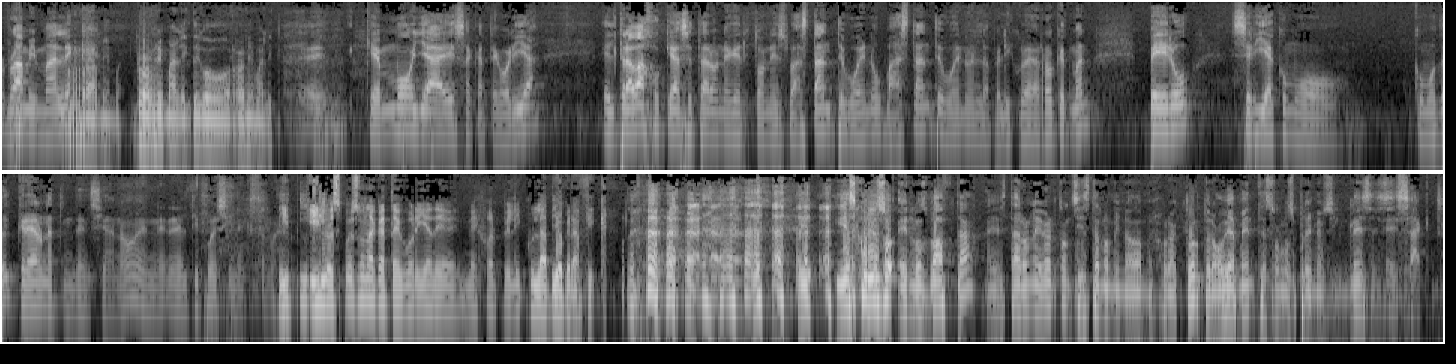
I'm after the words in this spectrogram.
Rami Malek Rami, Rory Malek, digo Rami Malek. eh, quemó ya esa categoría. El trabajo que hace Taron Egerton es bastante bueno, bastante bueno en la película de Rocketman, pero sería como, como de- crear una tendencia ¿no? en, en el tipo de cine que estamos Y, y después una categoría de mejor película biográfica. y, y es curioso, en los BAFTA, Taron Egerton sí está nominado a Mejor Actor, pero obviamente son los premios ingleses. Exacto.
